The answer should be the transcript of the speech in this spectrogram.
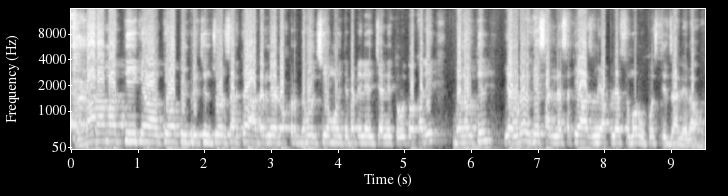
बारामती किंवा किंवा पिंपरी चिंचवड सारखं आदरणीय डॉक्टर धवलसिंह मोहिते पाटील यांच्या नेतृत्वाखाली बनवतील. एवढं हे सांगण्यासाठी आज मी आपल्यासमोर उपस्थित झालेलो आहोत.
